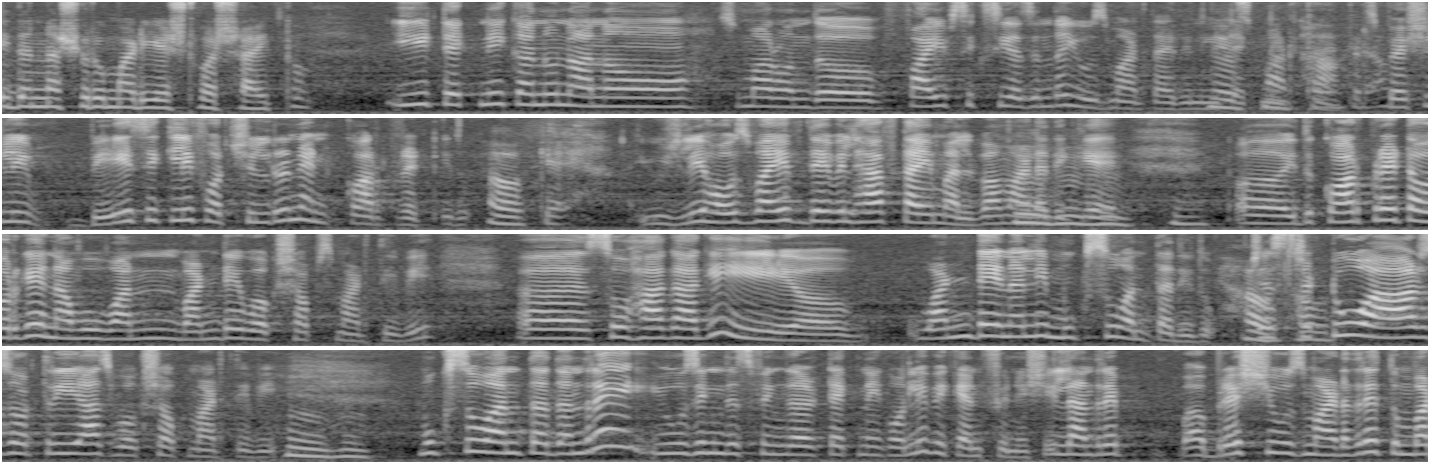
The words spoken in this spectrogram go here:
ಇದನ್ನು ಶುರು ಮಾಡಿ ಎಷ್ಟು ವರ್ಷ ಆಯಿತು? ಈ ಟೆಕ್ನಿಕನ್ನು ನಾನು ಸುಮಾರು ಒಂದು ಫೈವ್ ಸಿಕ್ಸ್ ಇಯರ್ಸಿಂದ ಯೂಸ್ ಮಾಡ್ತಾ ಇದ್ದೀನಿ Use ಮಾಡ್ತಾ ಇದ್ದೀರಾ? Specially basically for children and corporate ಇದು. Okay usually housewife they will have time ಅಲ್ವಾ ಮಾಡೋದಕ್ಕೆ? ಆ, ಇದು ಕಾರ್ಪೊರೇಟ್ ಅವ್ರಿಗೆ ನಾವು ಒನ್ ಒನ್ ಡೇ ವರ್ಕ್ಶಾಪ್ಸ್ ಮಾಡ್ತೀವಿ. ಸೊ ಹಾಗಾಗಿ ಒನ್ ಡೇನಲ್ಲಿ ಮುಗಿಸುವಂಥದ್ದು ಇದು ಹೌದು, just two hours or three hours workshop ಮಾಡ್ತೀವಿ. ಮುಗಿಸುವಂಥದ್ದಂದ್ರೆ using this finger technique only we can finish ಇಲ್ಲಾಂದ್ರೆ ಬ್ರಷ್ ಯೂಸ್ ಮಾಡಿದ್ರೆ ತುಂಬಾ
